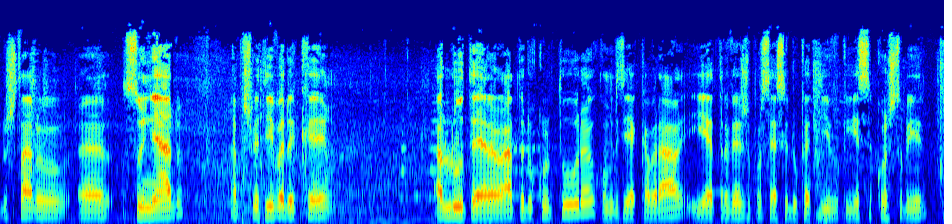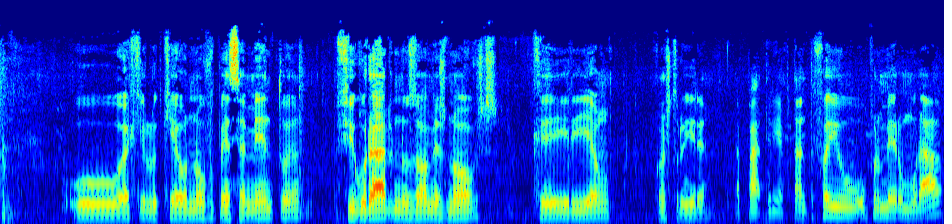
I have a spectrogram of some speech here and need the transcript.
do Estado uh, sonhado, na perspectiva de que a luta era um ato de cultura, como dizia Cabral, e é através do processo educativo que ia se construir o, aquilo que é o novo pensamento figurado nos homens novos que iriam construir a pátria. Portanto, foi o, o primeiro mural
